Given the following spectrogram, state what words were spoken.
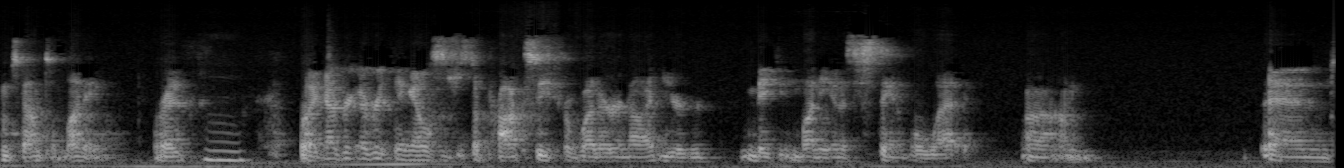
comes down to money, right? Mm. Like every, everything else is just a proxy for whether or not you're making money in a sustainable way. Um, and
